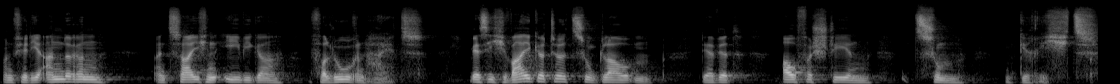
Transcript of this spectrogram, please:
und für die anderen ein Zeichen ewiger Verlorenheit. Wer sich weigerte zu glauben, der wird auferstehen zum Gericht.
